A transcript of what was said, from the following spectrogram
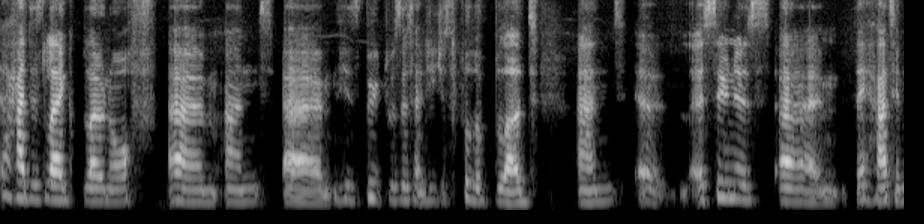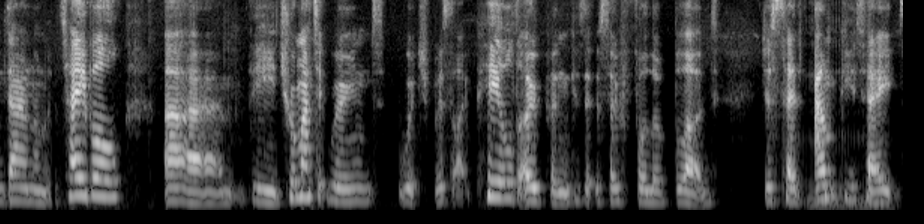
had his leg blown off um, and um, his boot was essentially just full of blood. And uh, as soon as um, they had him down on the table, um, the traumatic wound, which was like peeled open because it was so full of blood, just said amputate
